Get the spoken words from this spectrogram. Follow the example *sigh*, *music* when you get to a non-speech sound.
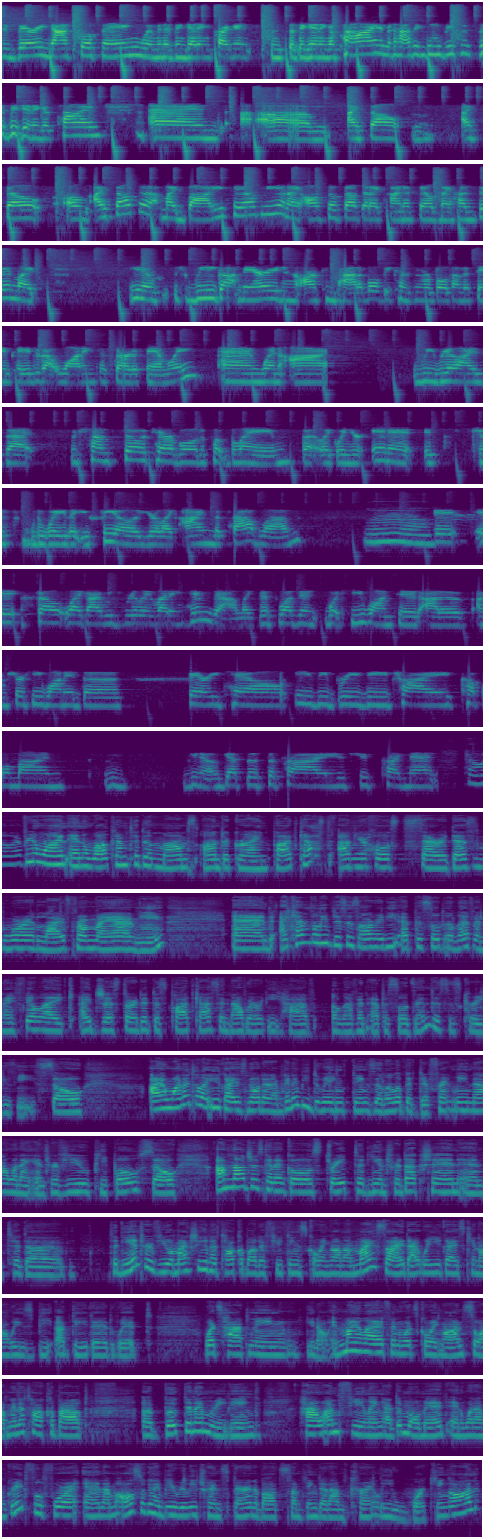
a very natural thing. Women have been getting pregnant since the beginning of time and having babies since the beginning of time. And um, I felt, I felt, um, I felt that my body failed me, and I also felt that I kind of failed my husband. Like, you know, we got married and are compatible because we were both on the same page about wanting to start a family. And when I, we realized that which sounds so terrible to put blame, but like when you're in it, it's just the way that you feel. You're like, I'm the problem. Mm. It it felt like I was really letting him down. Like this wasn't what he wanted out of. I'm sure he wanted the fairy tale, easy breezy, try couple months, you know, get the surprise. She's pregnant. Hello, everyone, and welcome to the Moms on the Grind podcast. I'm your host, Sarah Desmore, live from Miami. And I can't believe this is already episode 11. I feel like I just started this podcast and now we already have 11 episodes in. This is crazy. So, I wanted to let you guys know that I'm going to be doing things a little bit differently now when I interview people. So, I'm not just going to go straight to the introduction and to the to the interview, I'm actually going to talk about a few things going on on my side. That way, you guys can always be updated with what's happening, you know, in my life and what's going on. So, I'm going to talk about a book that I'm reading, how I'm feeling at the moment, and what I'm grateful for. And I'm also going to be really transparent about something that I'm currently working on.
